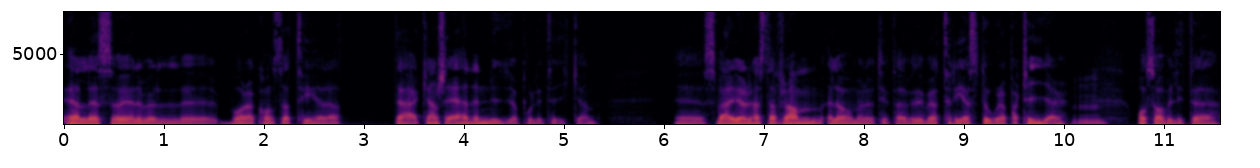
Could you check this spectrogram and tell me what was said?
Eller så är det väl eh, bara konstatera att det här kanske är den nya politiken. Eh, Sverige har röstat fram, eller om man nu tittar, vi har tre stora partier. Och så har vi lite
